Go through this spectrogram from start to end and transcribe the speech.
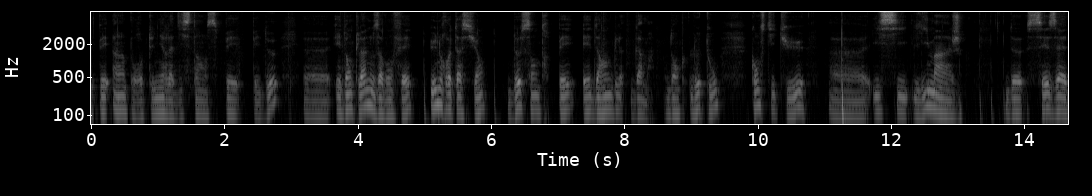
PP1 pour obtenir la distance PP2. Euh, et donc là, nous avons fait une rotation de centre P et d'angle gamma. Donc le tout constitue euh, ici l'image de CZ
